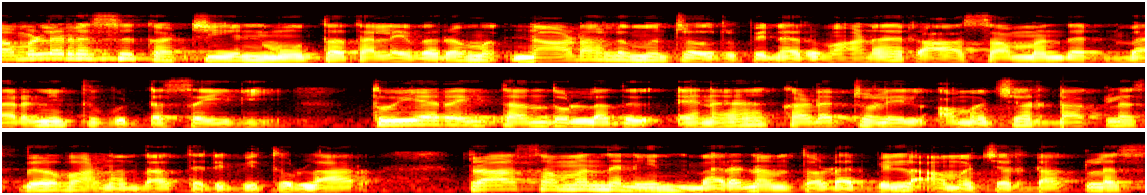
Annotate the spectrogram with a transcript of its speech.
தமிழரசு கட்சியின் மூத்த தலைவரும் நாடாளுமன்ற உறுப்பினருமான ரா. சம்பந்தன் மரணித்து விட்ட செய்தி துயரை தந்துள்ளது என கடற்றொழில் அமைச்சர் டக்ளஸ் தேவானந்தா தெரிவித்துள்ளார். ரா. சம்பந்தனின் மரணம் தொடர்பில் அமைச்சர் டக்ளஸ்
